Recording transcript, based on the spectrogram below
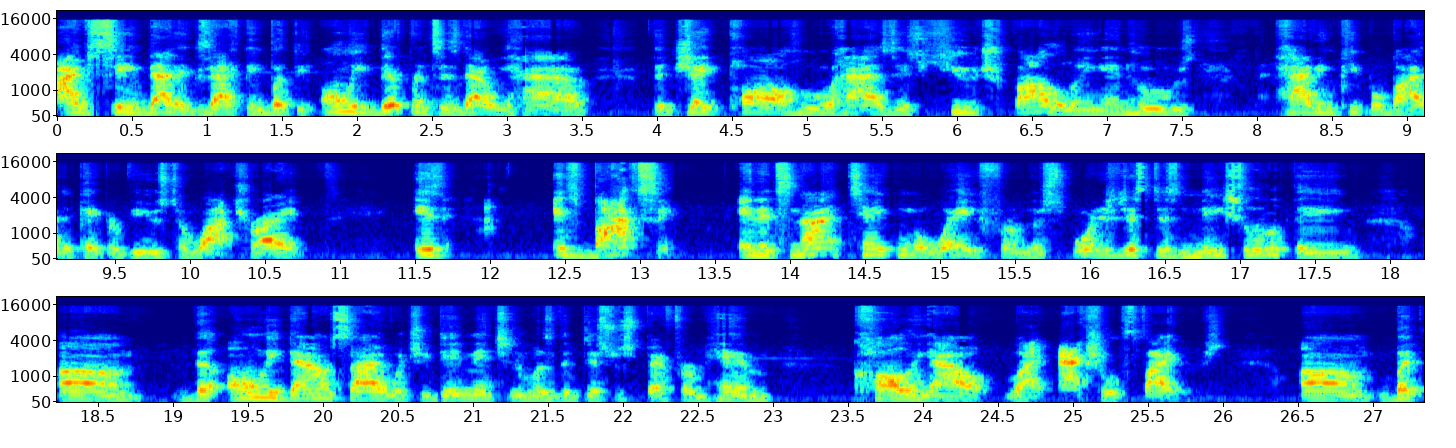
I've seen that exact thing, but the only difference is that we have the Jake Paul who has this huge following and who's having people buy the pay-per-views to watch, right? Is it's boxing and it's not taking away from the sport. It's just this niche little thing. Um, the only downside, which you did mention, was the disrespect from him calling out like actual fighters. Um, but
